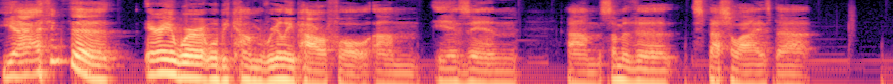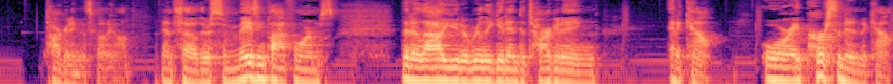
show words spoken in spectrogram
Yeah i think the area where it will become really powerful um, is in um, some of the specialized uh, targeting that's going on. And so there's some amazing platforms that allow you to really get into targeting an account or a person in an account.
